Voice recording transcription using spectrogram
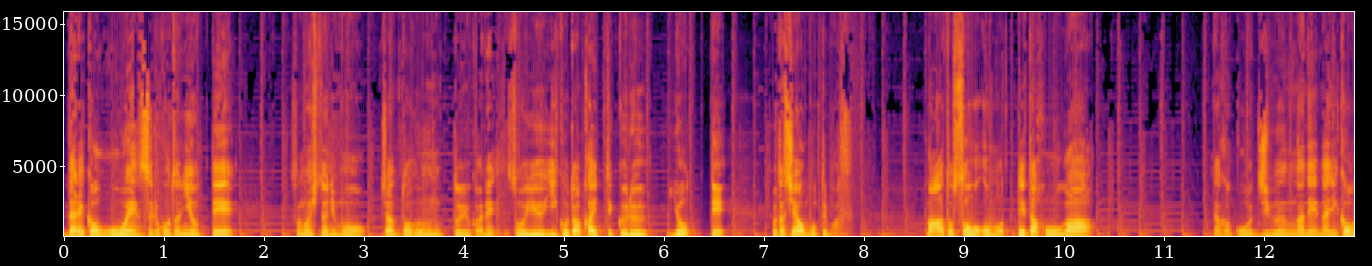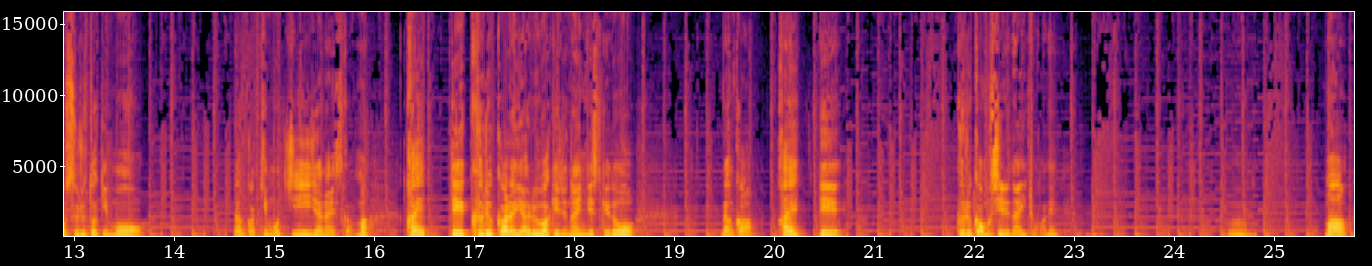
誰かを応援することによってその人にもちゃんと運というかねそういういいことは返ってくるよって私は思ってます。まああとそう思ってた方がなんかこう自分がね何かをする時もなんか気持ちいいじゃないですか。まあ帰ってくるからやるわけじゃないんですけどなんか帰ってくるかもしれないとかね。うん。まあ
